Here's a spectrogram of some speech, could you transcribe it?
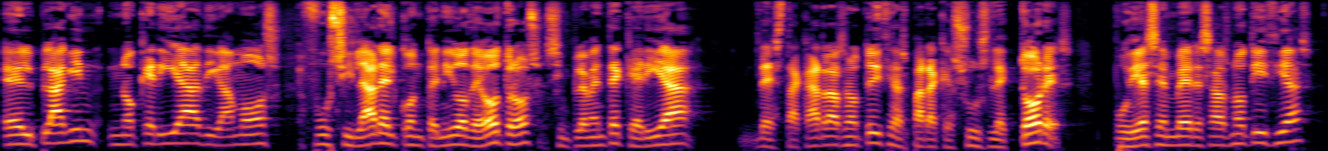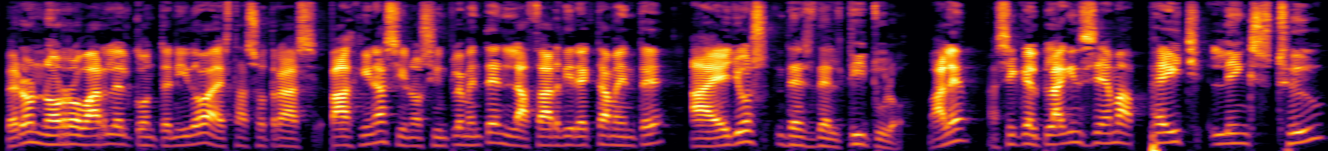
el plugin no quería, digamos, fusilar el contenido de otros, simplemente quería destacar las noticias para que sus lectores pudiesen ver esas noticias, pero no robarle el contenido a estas otras páginas, sino simplemente enlazar directamente a ellos desde el título, ¿vale? Así que el plugin se llama Page Links 2.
